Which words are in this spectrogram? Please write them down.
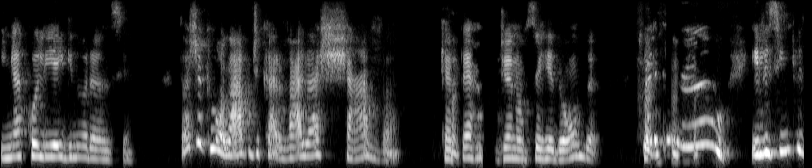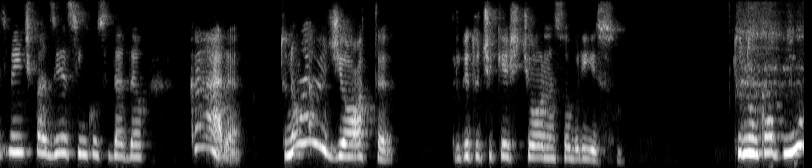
Em acolher a ignorância. Tu acha que o Olavo de Carvalho achava que a Terra podia não ser redonda? Claro que não. Ele simplesmente fazia assim com o cidadão. Cara, tu não é um idiota porque tu te questiona sobre isso. Tu nunca viu.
